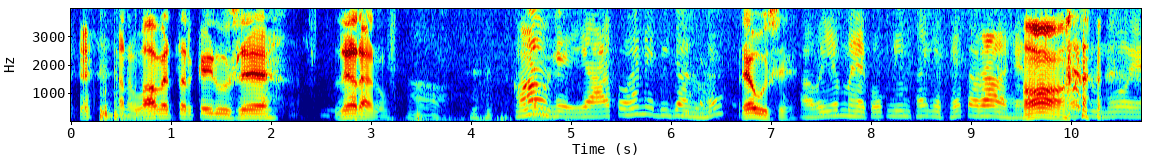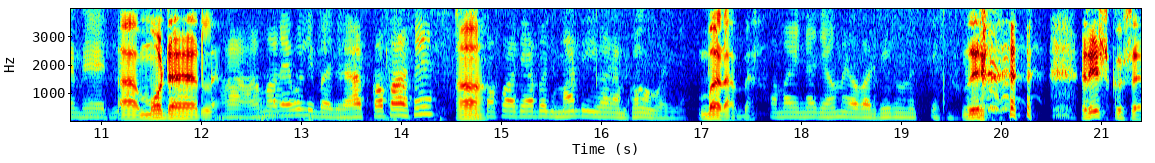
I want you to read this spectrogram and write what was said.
અને વાવેતર કર્યું છે ઝેરાનું. હા હે આ તો હે ને બીજાનું હે. એવું છે. હવે એમ હે કોકની એમ થાય કે ખેતર આ હે. હા. કોકનું એમ હે એટલે. હા અમારે ઓલી બાજુ આ કપાસ છે હા. કપાસ આ બાજુ માંડવી વાળા ઘઉં હોય બરાબર. નજર અમે અવાર જીરું નથી રિસ્ક છે.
